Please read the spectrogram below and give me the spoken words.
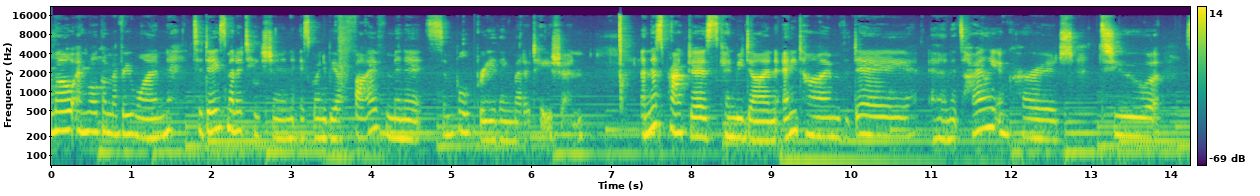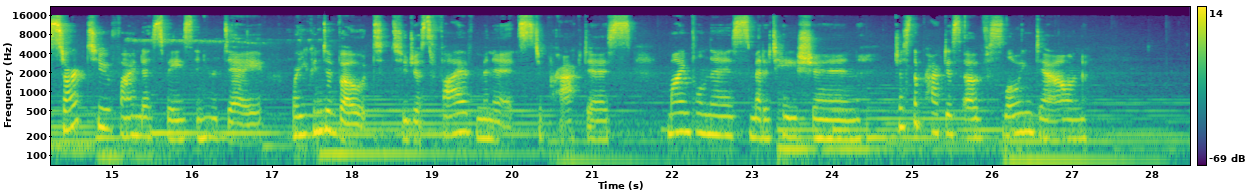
Hello and welcome, everyone. Today's meditation is going to be a five minute simple breathing meditation. And this practice can be done any time of the day, and it's highly encouraged to start to find a space in your day where you can devote to just five minutes to practice mindfulness, meditation, just the practice of slowing down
